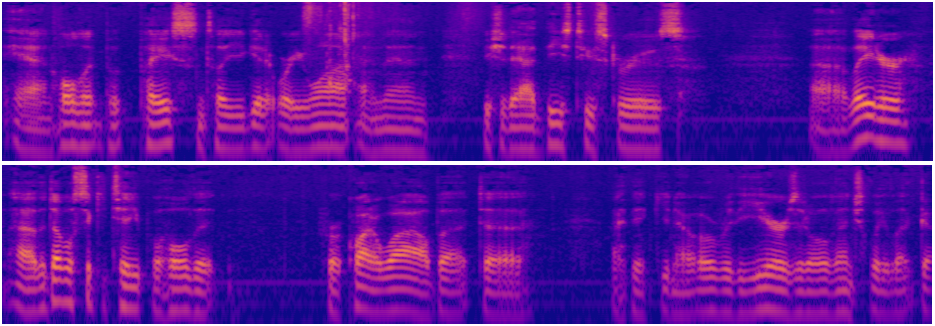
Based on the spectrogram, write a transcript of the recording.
and hold it in place until you get it where you want, and then you should add these two screws uh, later. Uh, the double sticky tape will hold it for quite a while, but uh, I think you know over the years it'll eventually let go.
